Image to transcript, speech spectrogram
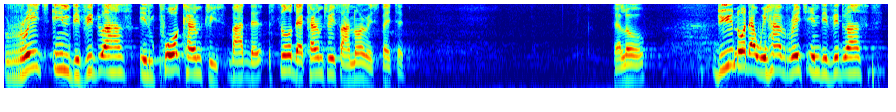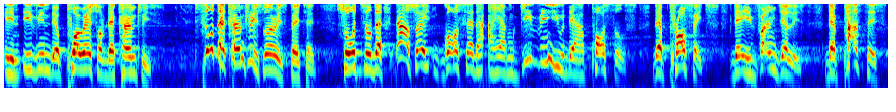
rich individuals in poor countries, but the, still the countries are not respected. Hello? Do you know that we have rich individuals in even the poorest of the countries? Still, the country is not respected. So, till the, that's why God said, I am giving you the apostles, the prophets, the evangelists, the pastors,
